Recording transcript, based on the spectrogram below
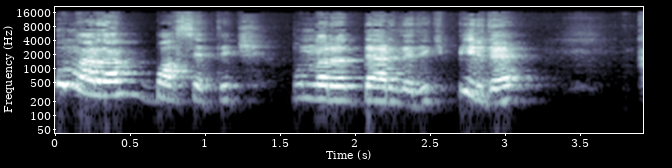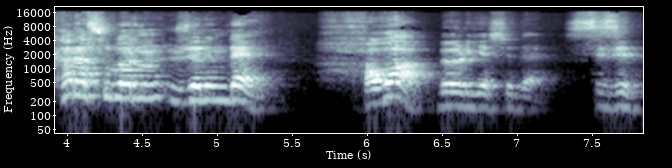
Bunlardan bahsettik. Bunları derledik. Bir de karasularının üzerinde hava bölgesi de sizin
